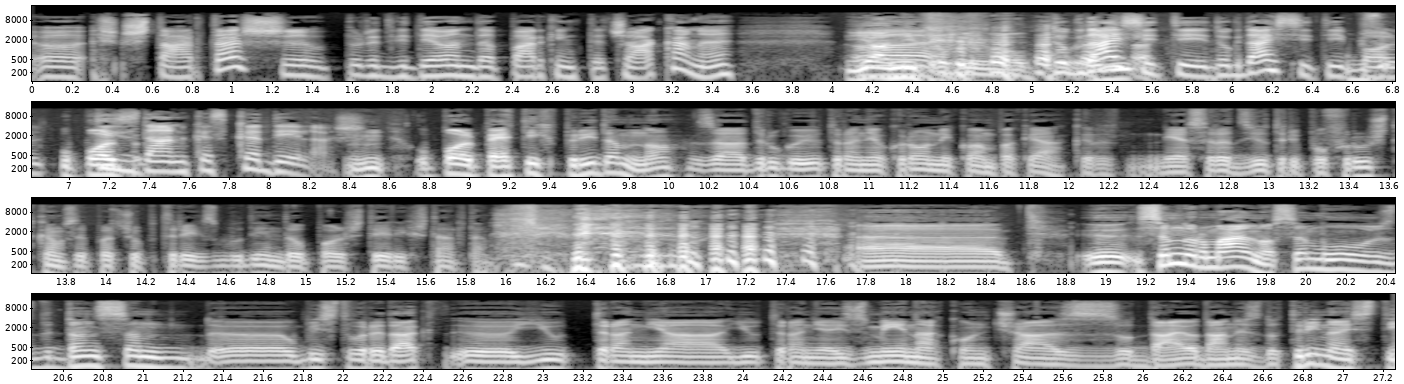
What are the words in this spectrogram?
uh, štartaš, predvidevam, da parking te čaka. Ne? Ja, ni problema. Dokdaj si ti, dokdaj si ti pol, pol dan, kaj delaš? Mhm. V pol petih pridem no, za drugo jutranjo kroniko, ampak ja, ker jaz rad zjutraj pofruštkam, se pač ob treh zbudim, da v pol štirih štartam. uh, sem normalno, sem v, dan sem uh, v bistvu redakt, uh, jutranja, jutranja izmena konča z oddajo danes do 13.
